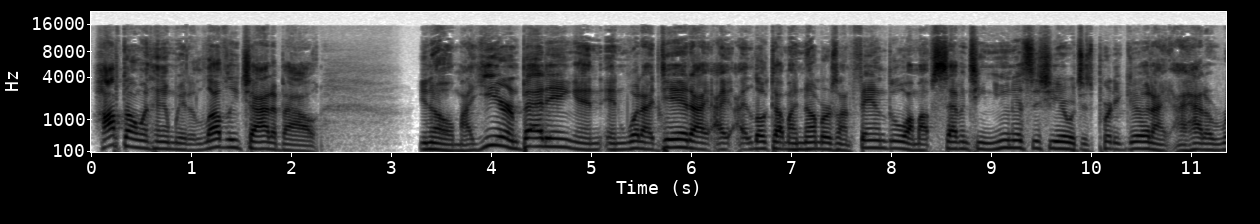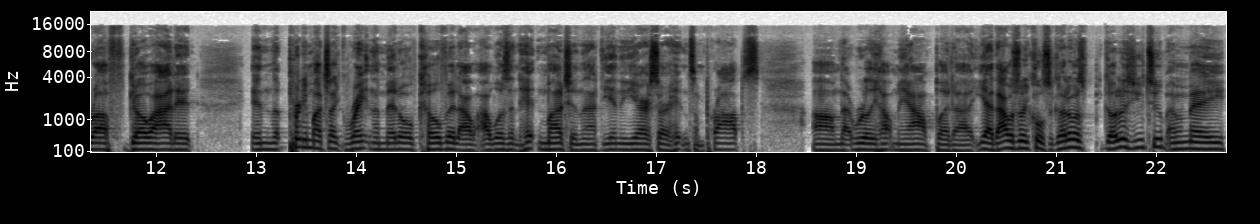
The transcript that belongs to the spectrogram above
Hopped on with him. We had a lovely chat about you know my year in betting and and what I did. I, I, I looked up my numbers on FanDuel. I'm up 17 units this year, which is pretty good. I, I had a rough go at it in the pretty much like right in the middle of COVID. I, I wasn't hitting much, and then at the end of the year, I started hitting some props. Um, that really helped me out. But uh, yeah, that was really cool. So go to his go to his YouTube MMA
